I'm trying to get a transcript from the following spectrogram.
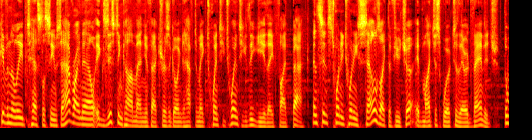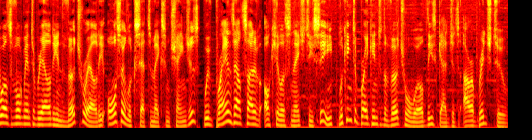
Given the lead Tesla seems to have right now, existing car manufacturers are going to have to make 2020 the year they fight back. And since 2020 sounds like the future, it might just work to their advantage. The worlds of augmented reality and virtual reality also look set to make some changes, with brands outside of Oculus and HTC looking to break into the virtual world these gadgets are a bridge to.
